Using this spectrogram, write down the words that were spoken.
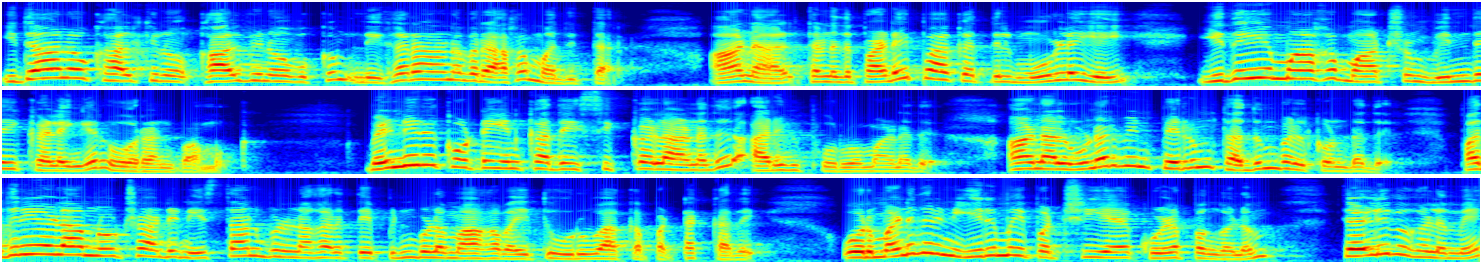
இதாலோ கால்கினோ கால்வினோவுக்கும் நிகரானவராக மதித்தார். ஆனால் தனது படைப்பாக்கத்தில் மூளையை இதயமாக மாற்றும் விந்தை கலைஞர் ஓரான் பாமுக். வெண்ணிறக்கோட்டையின் கதை சிக்கலானது அறிவுபூர்வமானது. ஆனால் உணர்வின் பெரும் ததும்பல் கொண்டது. பதினேழாம் நூற்றாண்டின் இஸ்தான்புல் நகரத்தை பின்புலமாக வைத்து உருவாக்கப்பட்ட கதை. ஒரு மனிதனின் இருமை பற்றிய குழப்பங்களும் தெளிவுகளுமே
